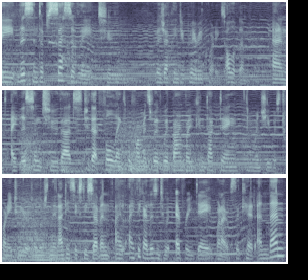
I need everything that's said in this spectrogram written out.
I listened obsessively to the Jacqueline du Pré recordings, all of them. And I listened to that to that full-length performance with, with Barenboim conducting when she was 22 years old, was in 1967. I, I think I listened to it every day when I was a kid. And then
